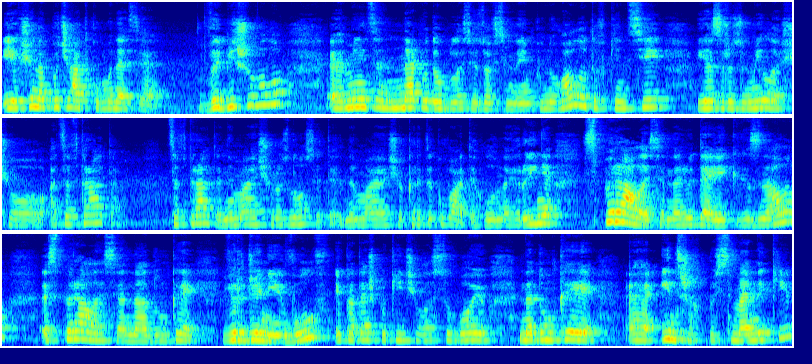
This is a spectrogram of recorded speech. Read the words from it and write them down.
І якщо на початку мене це вибішувало, е, мені це не подобалося, зовсім не імпонувало, то в кінці я зрозуміла, що а це втрата. Це втрата, немає що розносити, немає що критикувати. Головна героїня спиралася на людей, яких знала, спиралася на думки Вірджинії Вулф, яка теж покінчила з собою, на думки е, інших письменників,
